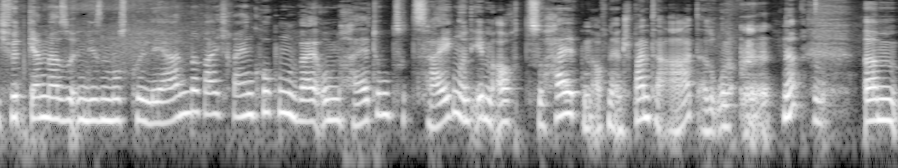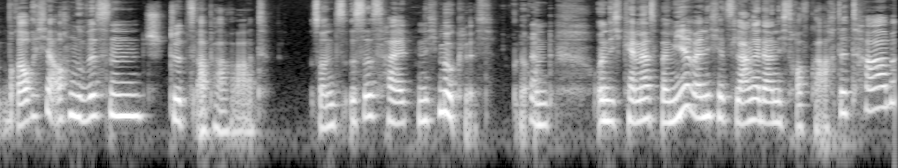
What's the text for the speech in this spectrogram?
Ich würde gerne mal so in diesen muskulären Bereich reingucken, weil um Haltung zu zeigen und eben auch zu halten auf eine entspannte Art, also ohne, ne, ähm, brauche ich ja auch einen gewissen Stützapparat. Sonst ist es halt nicht möglich. Und, und ich kenne das bei mir, wenn ich jetzt lange da nicht drauf geachtet habe,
